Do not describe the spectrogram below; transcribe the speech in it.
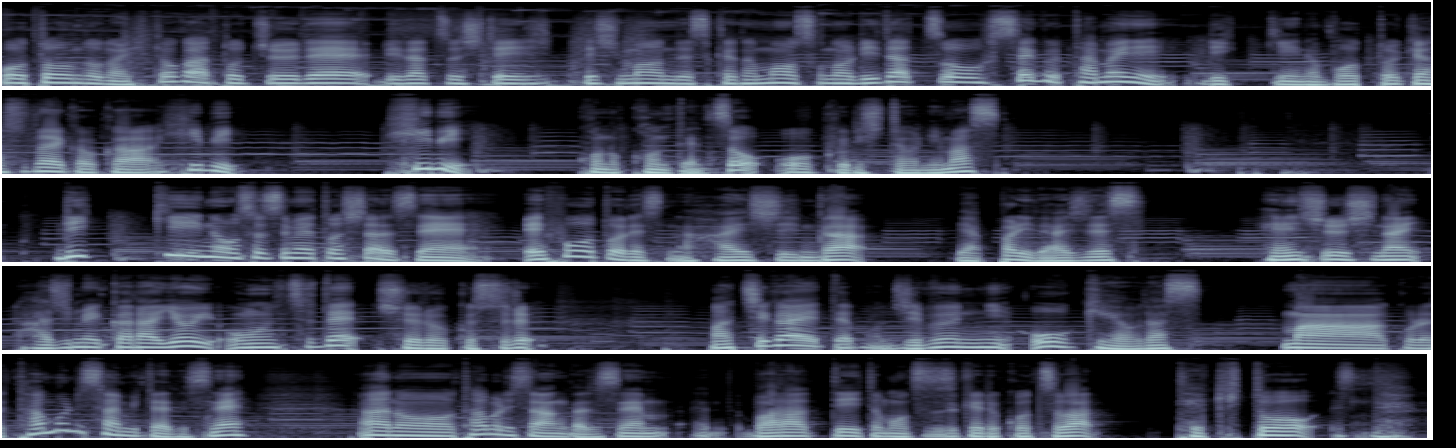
ほとんどの人が途中で離脱していってしまうんですけども、その離脱を防ぐために、リッキーのポッドキャスト大学は日々、日々、このコンテンツをお送りしております。リッキーのおすすめとしてはですね、エフォートレスな配信がやっぱり大事です。編集しない、初めから良い音質で収録する。間違えても自分に OK を出す。まあ、これタモリさんみたいですね。あの、タモリさんがですね、バラっていいとも続けるコツは適当ですね。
